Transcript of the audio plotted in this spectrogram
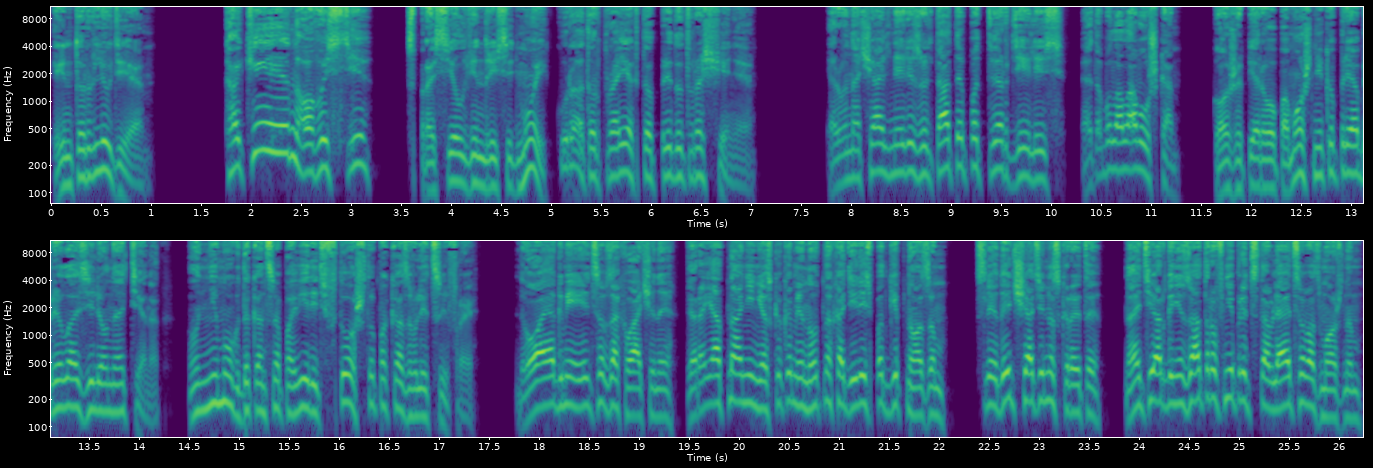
Интерлюдия. «Какие новости?» — спросил Винри седьмой, куратор проекта предотвращения. «Первоначальные результаты подтвердились. Это была ловушка». Кожа первого помощника приобрела зеленый оттенок. Он не мог до конца поверить в то, что показывали цифры. «Двое агмеильцев захвачены. Вероятно, они несколько минут находились под гипнозом. Следы тщательно скрыты. Найти организаторов не представляется возможным».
